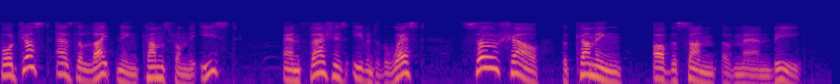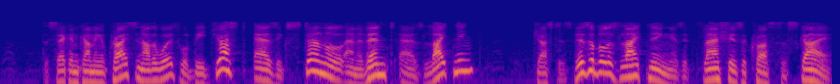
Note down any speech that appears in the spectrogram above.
For just as the lightning comes from the east, and flashes even to the west, so shall the coming of the Son of Man be. The second coming of Christ, in other words, will be just as external an event as lightning, just as visible as lightning as it flashes across the sky.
